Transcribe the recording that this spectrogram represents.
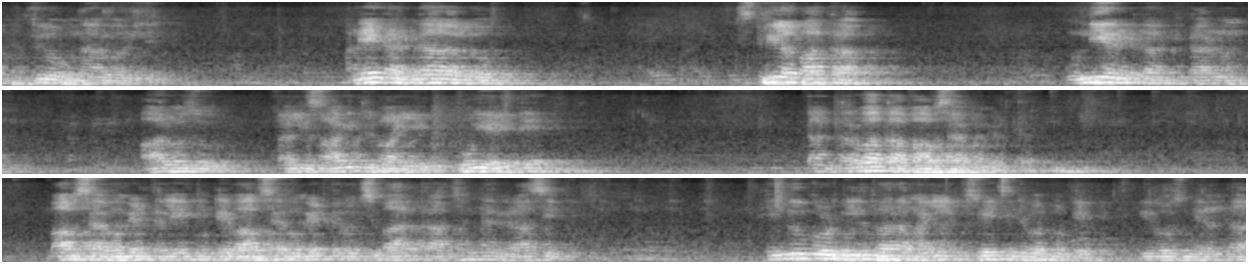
వృత్తిలో ఉన్నారు అంటే అనేక రంగాలలో స్త్రీల పాత్ర ఉంది అనే దానికి కారణం ఆ రోజు తల్లి సావిత్రిబాయి పూరి అయితే దాని తర్వాత బాబాసాహెబ్ బాబాసాహెబ్ అంబేద్కర్ లేకుంటే బాబాసాహెబ్ అంబేద్కర్ వచ్చి భారత రాజ్యాంగాన్ని రాసి హిందూ కోడ్ బిల్లు ద్వారా మహిళలకు స్వేచ్ఛ ఇవ్వకుంటే ఈరోజు మీరంతా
